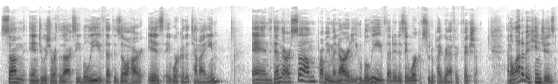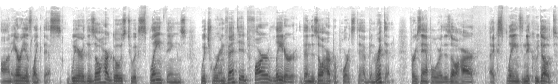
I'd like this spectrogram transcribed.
Some in Jewish Orthodoxy believe that the Zohar is a work of the Tanaim, and then there are some, probably a minority, who believe that it is a work of pseudepigraphic fiction. And a lot of it hinges on areas like this, where the Zohar goes to explain things which were invented far later than the Zohar purports to have been written. For example, where the Zohar explains Nikudot,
